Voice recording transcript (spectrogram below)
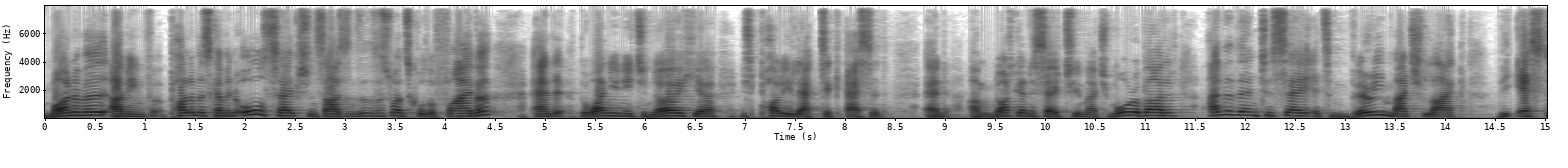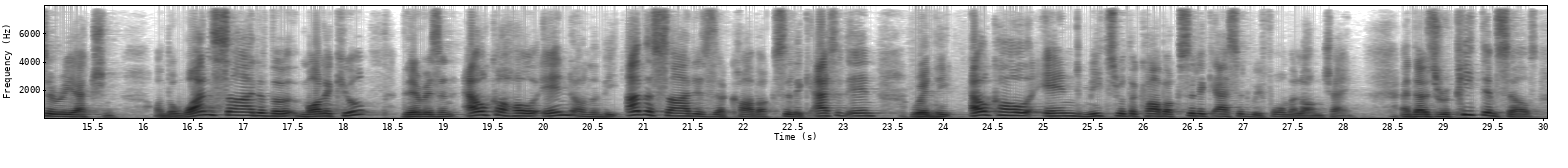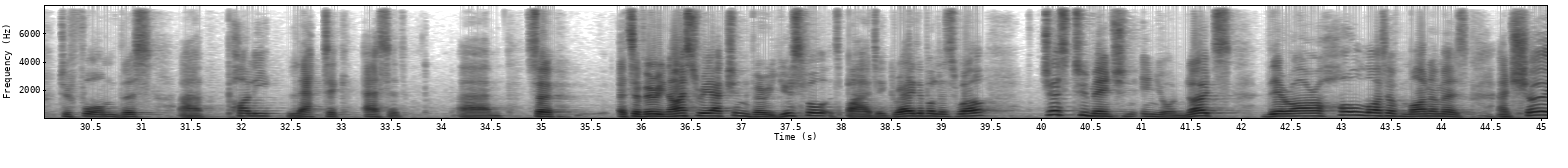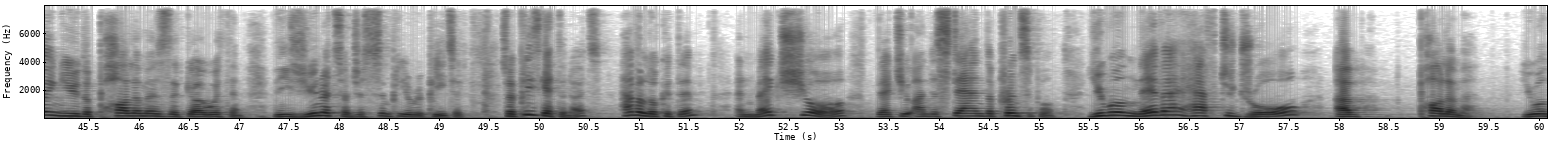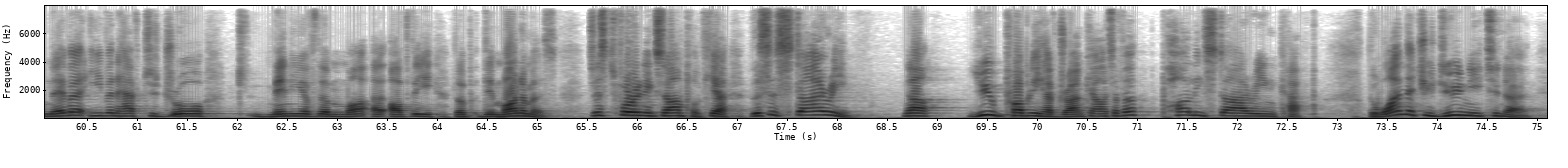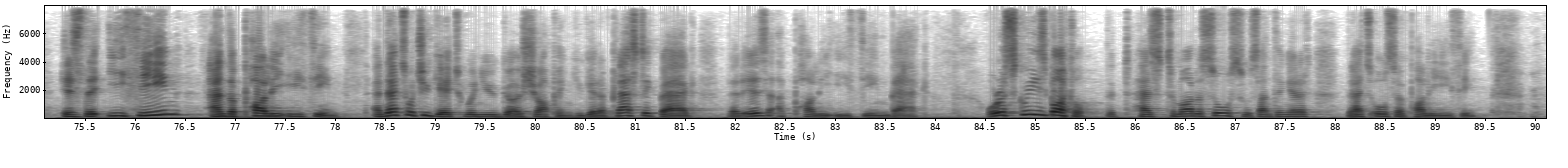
Monomer, I mean, polymers come in all shapes and sizes. This one's called a fiber. And the one you need to know here is polylactic acid. And I'm not going to say too much more about it, other than to say it's very much like the ester reaction. On the one side of the molecule, there is an alcohol end. On the other side is the carboxylic acid end. When the alcohol end meets with the carboxylic acid, we form a long chain. And those repeat themselves to form this uh, polylactic acid. Um, so it's a very nice reaction, very useful. It's biodegradable as well. Just to mention in your notes, there are a whole lot of monomers and showing you the polymers that go with them. These units are just simply repeated. So please get the notes, have a look at them, and make sure that you understand the principle. You will never have to draw a polymer. You will never even have to draw many of the, uh, of the, the, the monomers. Just for an example, here, this is styrene. Now, you probably have drunk out of a polystyrene cup. The one that you do need to know is the ethene and the polyethene. And that's what you get when you go shopping. You get a plastic bag that is a polyethene bag. Or a squeeze bottle that has tomato sauce or something in it. That's also polyethene.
